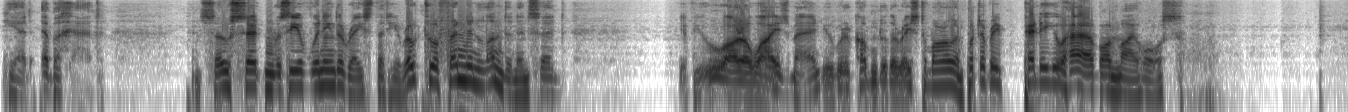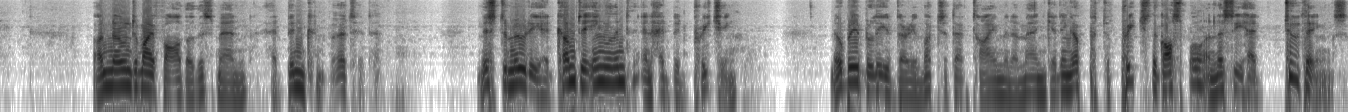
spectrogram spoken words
he had ever had, and so certain was he of winning the race that he wrote to a friend in London and said, If you are a wise man, you will come to the race tomorrow and put every penny you have on my horse. Unknown to my father, this man had been converted. Mr. Moody had come to England and had been preaching. Nobody believed very much at that time in a man getting up to preach the gospel unless he had two things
